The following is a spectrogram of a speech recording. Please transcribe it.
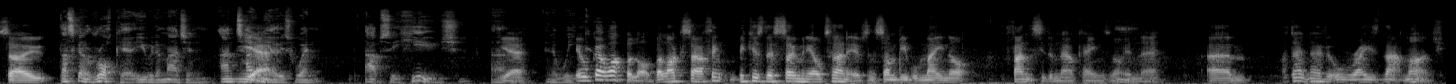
so that's going to rock it, you would imagine. Antonio's yeah. went absolutely huge. Um, yeah, in a week it'll go up a lot. But like I say, I think because there's so many alternatives, and some people may not fancy them now. Kane's not mm. in there. Um, I don't know if it will raise that much.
